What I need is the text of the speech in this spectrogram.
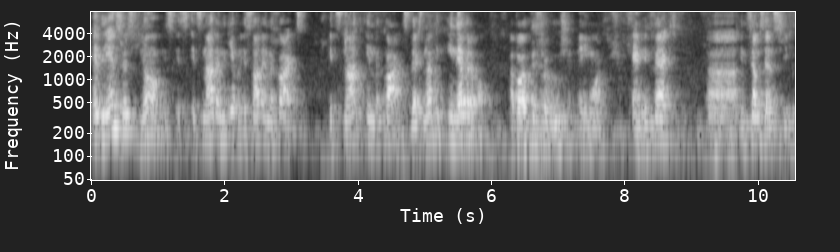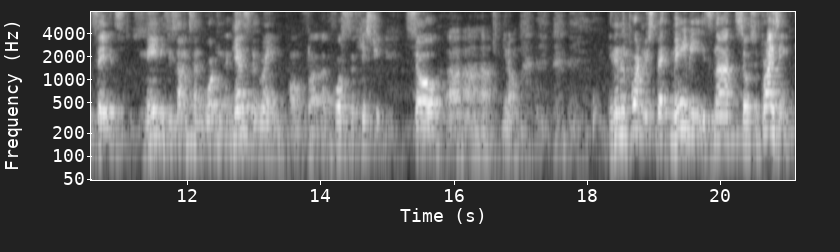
And the answer is no, it's, it's, it's not in the given, it's not in the cards. It's not in the cards. There's nothing inevitable about this revolution anymore. And in fact, uh, in some sense, you could say it's maybe to some extent working against the grain of uh, the forces of history. So, uh, uh, you know, in an important respect, maybe it's not so surprising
